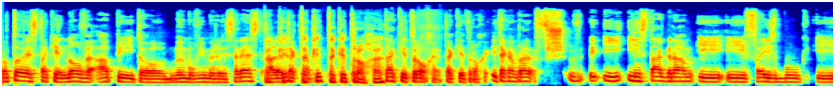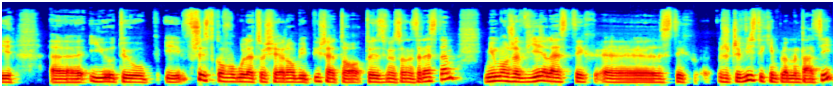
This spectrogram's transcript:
no to jest takie nowe API i to my mówimy, że jest REST, takie, ale tak takie, takie trochę. Takie trochę, takie trochę. I tak naprawdę i Instagram, i, i Facebook, i, e, i YouTube, i wszystko w ogóle, co się robi, pisze, to, to jest związane z RESTem, mimo że wiele z tych, e, z tych rzeczywistych implementacji,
